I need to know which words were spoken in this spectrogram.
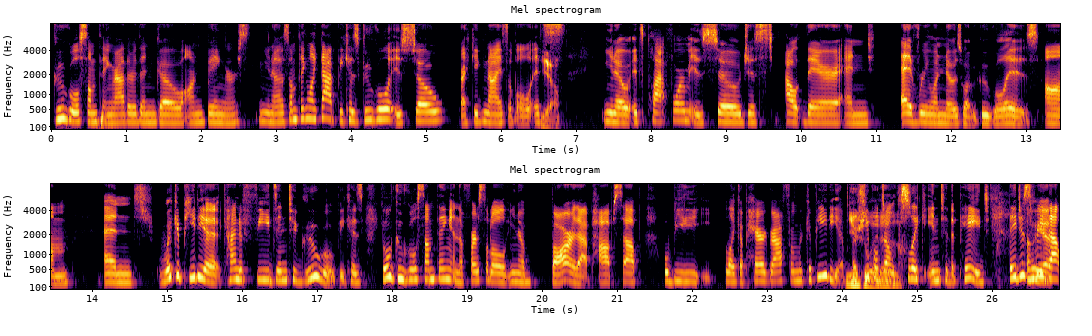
Google something rather than go on Bing or, you know, something like that because Google is so recognizable. It's, Yeah. you know, its platform is so just out there and everyone knows what Google is. Um, and Wikipedia kind of feeds into Google because you'll Google something and the first little, you know, bar that pops up will be like a paragraph from Wikipedia. But Usually people it don't is. click into the page. They just Oh, read yeah. that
